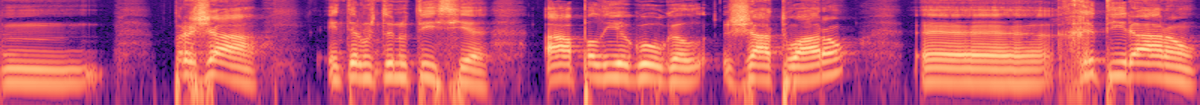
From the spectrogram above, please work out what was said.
Um, para já, em termos de notícia, a Apple e a Google já atuaram, uh, retiraram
